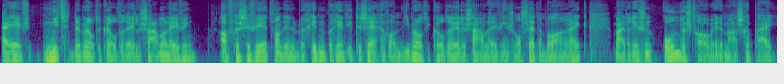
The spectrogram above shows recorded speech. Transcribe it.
Hij heeft niet de multiculturele samenleving afgeserveerd. Want in het begin begint hij te zeggen van die multiculturele samenleving is ontzettend belangrijk. Maar er is een onderstroom in de maatschappij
